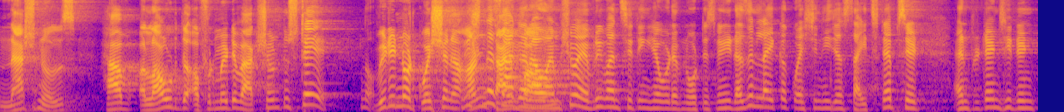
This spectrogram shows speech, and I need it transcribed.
nationals have allowed the affirmative action to stay. We did not question an Krishna Sagar Rao, I'm sure everyone sitting here would have noticed when he doesn't like a question, he just sidesteps it and pretends he didn't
